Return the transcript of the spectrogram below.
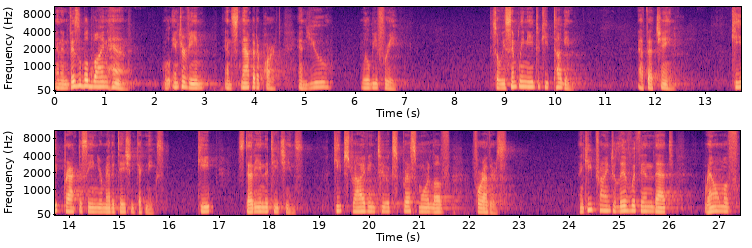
an invisible divine hand will intervene and snap it apart, and you will be free. So we simply need to keep tugging at that chain. Keep practicing your meditation techniques. Keep studying the teachings. Keep striving to express more love for others. And keep trying to live within that realm of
